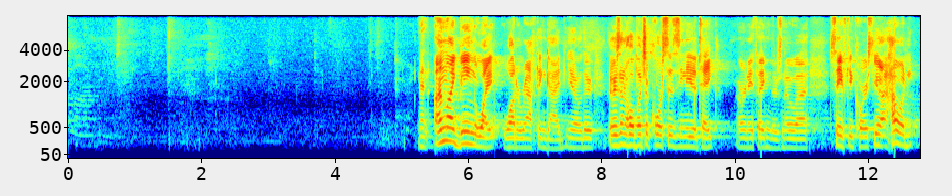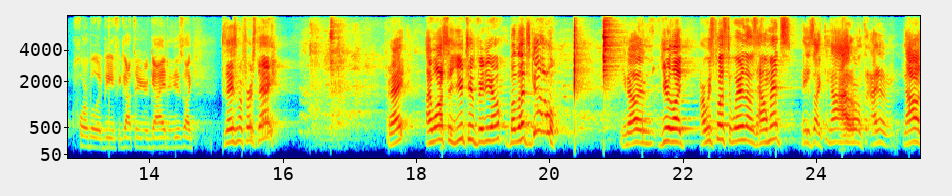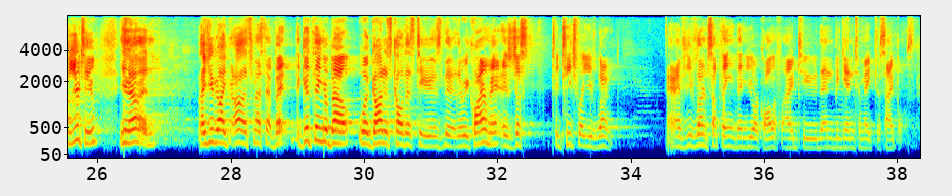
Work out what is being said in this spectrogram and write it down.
And unlike being a white water rafting guide, you know, there, there isn't a whole bunch of courses you need to take or anything. There's no uh, safety course. You know, how horrible it would be if you got there in your guide and he's like, today's my first day. right? I watched a YouTube video, but let's go. You know, and you're like, are we supposed to wear those helmets? And he's like, no, nah, I don't, I don't, not on YouTube, you know, and like you'd be like, oh, that's messed up. But the good thing about what God has called us to is the, the requirement is just to teach what you've learned. And if you've learned something, then you are qualified to then begin to make disciples.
